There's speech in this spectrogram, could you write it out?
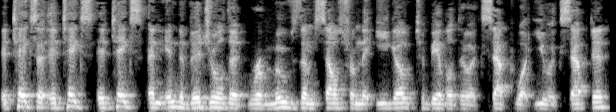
it takes a, it takes it takes an individual that removes themselves from the ego to be able to accept what you accepted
